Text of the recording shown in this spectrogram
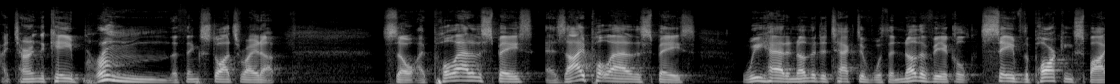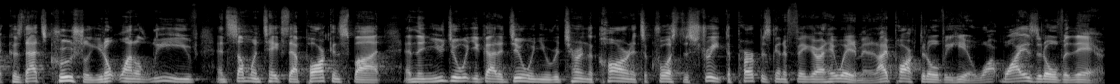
I turn the key, boom, the thing starts right up. So I pull out of the space. As I pull out of the space, we had another detective with another vehicle save the parking spot because that's crucial. You don't want to leave and someone takes that parking spot and then you do what you got to do when you return the car and it's across the street. The perp is going to figure out, hey, wait a minute, I parked it over here. Why, why is it over there?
